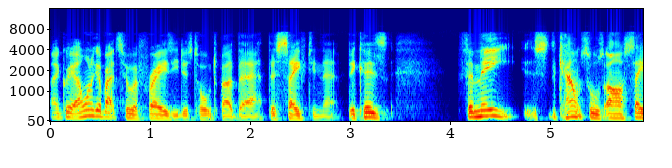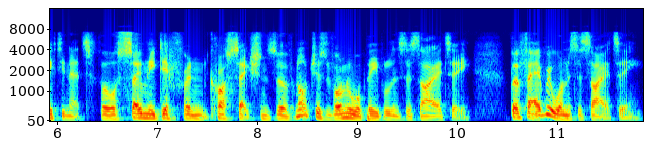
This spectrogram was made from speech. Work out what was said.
I agree. I want to go back to a phrase you just talked about there, the safety net, because for me, the councils are safety nets for so many different cross sections of not just vulnerable people in society, but for everyone in society.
